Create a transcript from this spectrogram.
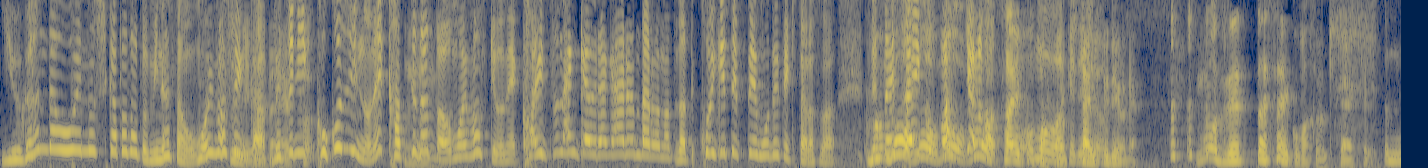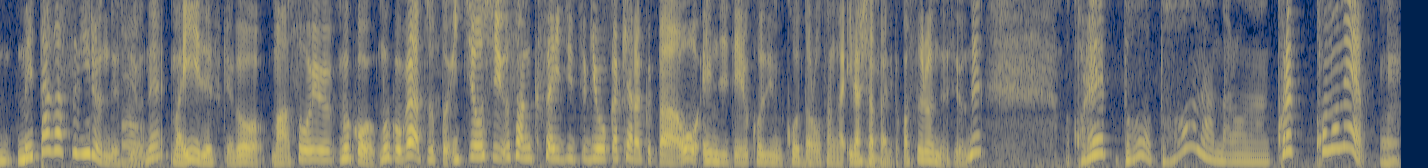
歪んだ応援の仕方だと皆さん思いませんか？ね別に個々人のね勝手だとは思いますけどね、こいつなんか裏があるんだろうなってだって小池徹平も出てきたらさ絶対サイコパスキャラだと思うわけでしょ。待するよね もう絶対サイコパスを期待する。メタが過ぎるんですよね、まあいいですけど、まあ、そういう向こう向こうがちょっと一押しうさんくさい実業家キャラクターを演じている小泉孝太郎さんがいらっしゃったりとかするんですよね、これどうどうなんだろうな。これこのねうん。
